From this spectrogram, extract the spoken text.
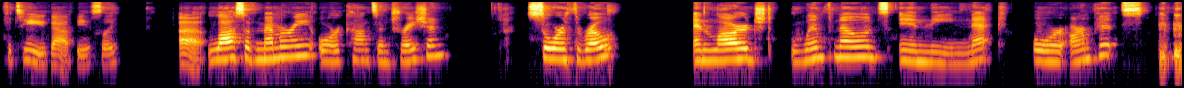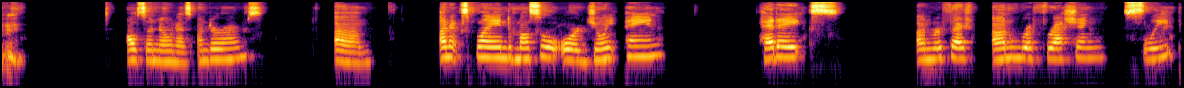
fatigue, obviously, uh, loss of memory or concentration, sore throat, enlarged lymph nodes in the neck or armpits, also known as underarms, um, unexplained muscle or joint pain, headaches, unrefresh- unrefreshing sleep,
